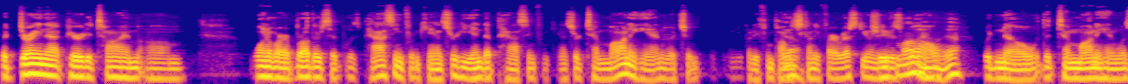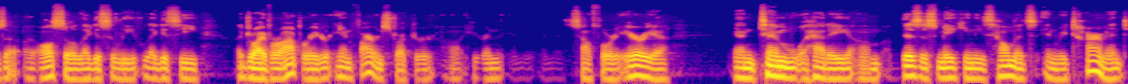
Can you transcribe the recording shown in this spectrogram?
But during that period of time, um, one of our brothers that was passing from cancer, he ended up passing from cancer. Tim Monahan, which uh, anybody from Palm Beach Yeah. County Fire Rescue and Chief as Monahan, well yeah. would know that Tim Monahan was a, a- also a legacy legacy a driver operator and fire instructor uh, here in, in, in the South Florida area. And Tim had a, um, a business making these helmets in retirement.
